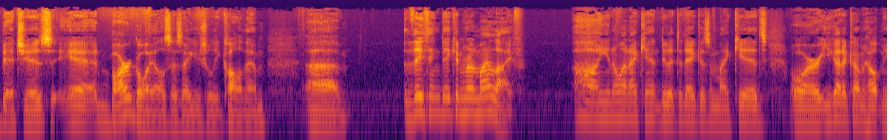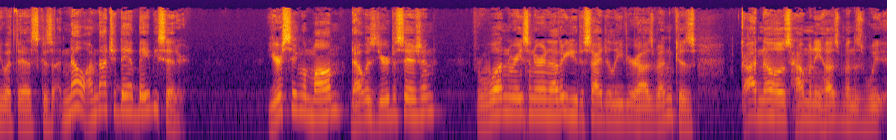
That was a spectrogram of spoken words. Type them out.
bitches and bargoyles, as I usually call them, uh, they think they can run my life. Oh, you know what? I can't do it today because of my kids. Or you got to come help me with this. Because, no, I'm not your damn babysitter. You're a single mom. That was your decision. For one reason or another, you decided to leave your husband because God knows how many husbands we.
